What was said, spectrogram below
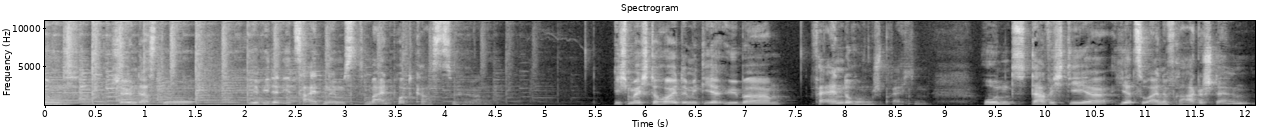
und schön, dass du dir wieder die Zeit nimmst, meinen Podcast zu hören. Ich möchte heute mit dir über Veränderungen sprechen. Und darf ich dir hierzu eine Frage stellen?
